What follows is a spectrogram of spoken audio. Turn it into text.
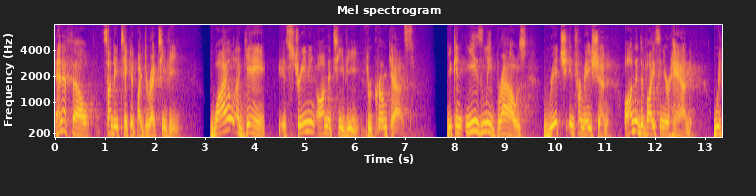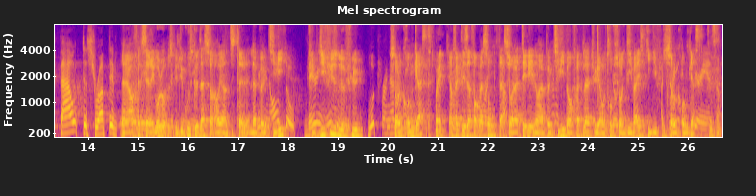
NFL Sunday Ticket by DirecTV, while a game is streaming on the TV through Chromecast, you can easily browse rich information on the device in your hand. Alors, en fait, c'est rigolo parce que du coup, ce que tu as sur regarde, si t'as l'Apple TV, tu diffuses le flux sur le Chromecast. Et en fait, les informations que tu as sur la télé dans l'Apple TV, ben en fait, là, tu les retrouves sur le device qui diffuse sur le Chromecast. C'est ça.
